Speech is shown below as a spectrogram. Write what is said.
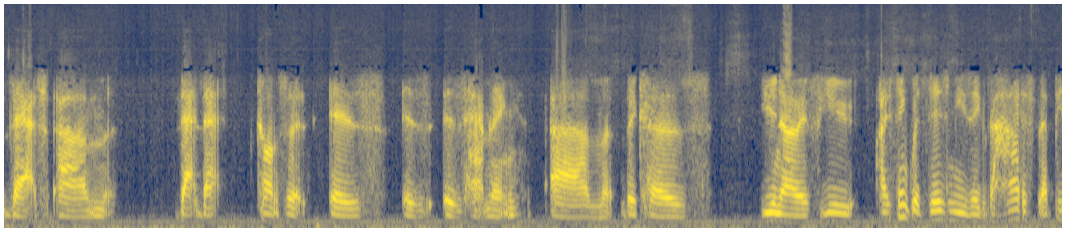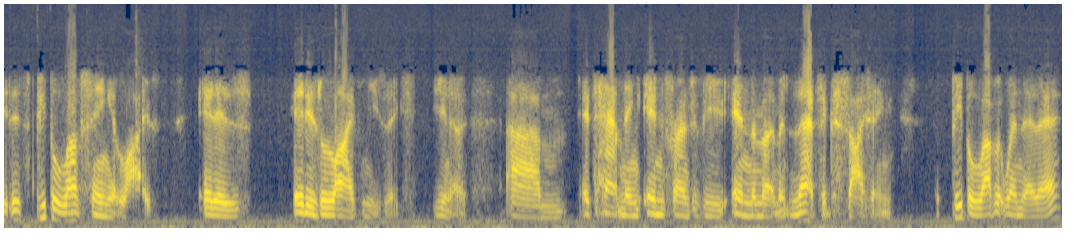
that um, that that concert is is is happening um, because you know if you I think with this music the hardest that people love seeing it live. It is it is live music. You know, um, it's happening in front of you in the moment. And that's exciting. People love it when they're there.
